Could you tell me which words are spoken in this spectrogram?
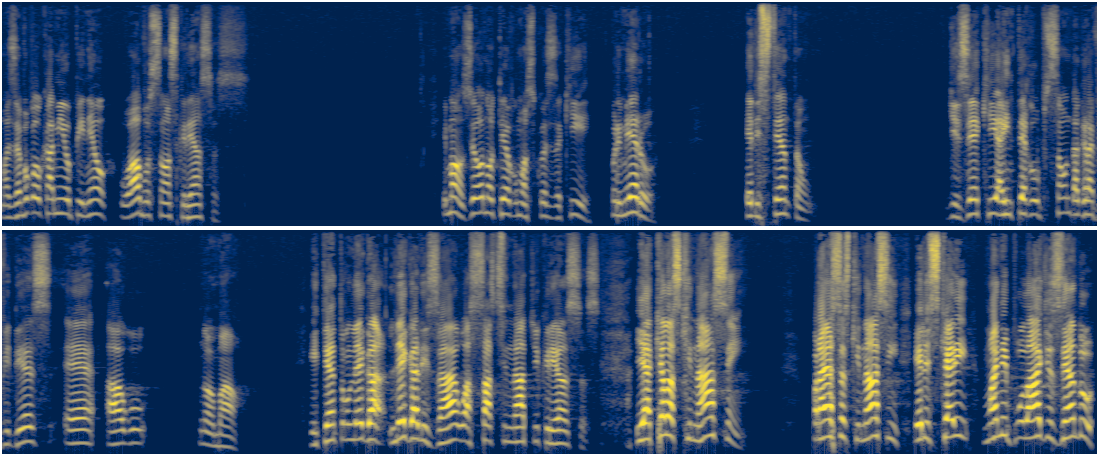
mas eu vou colocar minha opinião: o alvo são as crianças. Irmãos, eu anotei algumas coisas aqui. Primeiro, eles tentam dizer que a interrupção da gravidez é algo normal e tentam legalizar o assassinato de crianças. E aquelas que nascem, para essas que nascem, eles querem manipular dizendo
